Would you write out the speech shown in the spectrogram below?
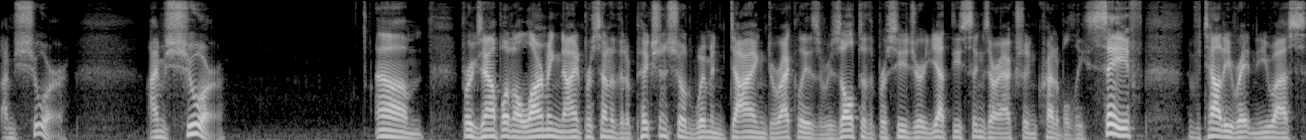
I'm sure. I'm sure. Um, for example, an alarming 9% of the depictions showed women dying directly as a result of the procedure, yet these things are actually incredibly safe. The fatality rate in the U.S.,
